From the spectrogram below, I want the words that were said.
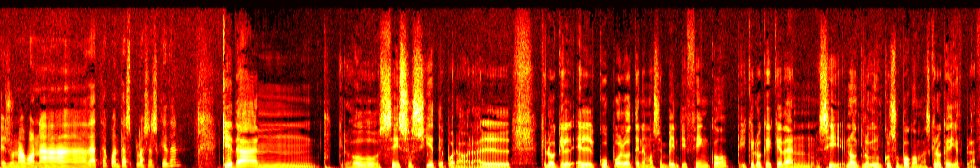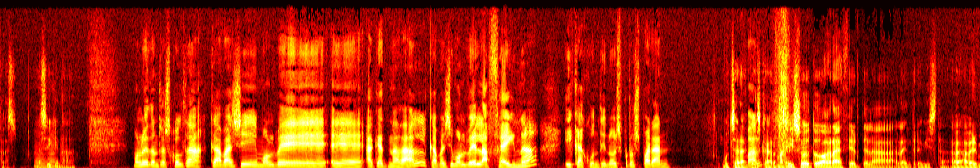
és una bona data. Quantes places queden? Quedan, creo, seis o siete por ahora. El- creo que el, el cupo lo tenemos en 25 y creo que quedan, sí, no, inclu- incluso un poco más, creo que 10 plazas. Así que Ujú. nada. Molt bé, doncs escolta, que vagi molt bé eh, aquest Nadal, que vagi molt bé la feina i que continuïs prosperant. Muchas gracias, Val. Karma. Y sobre todo agradecerte la, la entrevista, haber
